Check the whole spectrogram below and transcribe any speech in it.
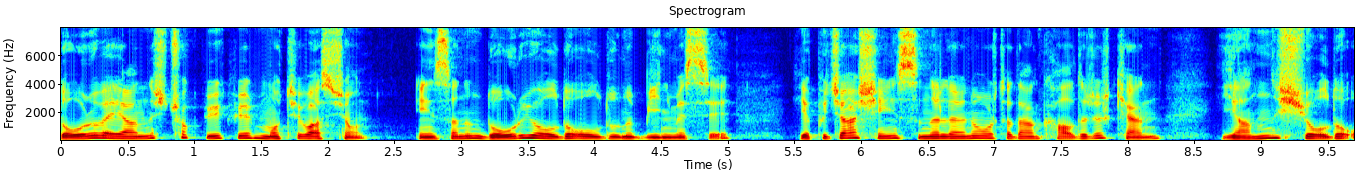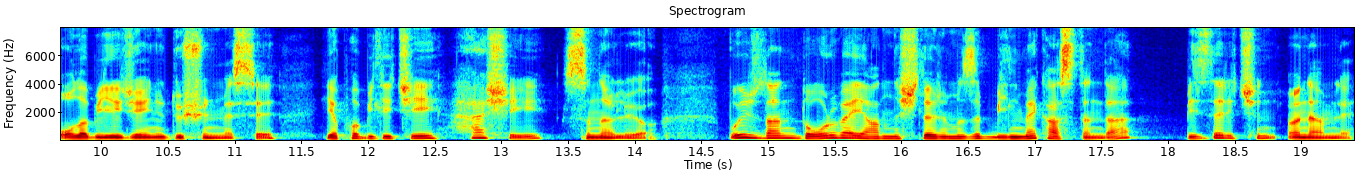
doğru ve yanlış çok büyük bir motivasyon. İnsanın doğru yolda olduğunu bilmesi, yapacağı şeyin sınırlarını ortadan kaldırırken yanlış yolda olabileceğini düşünmesi, yapabileceği her şeyi sınırlıyor. Bu yüzden doğru ve yanlışlarımızı bilmek aslında bizler için önemli.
